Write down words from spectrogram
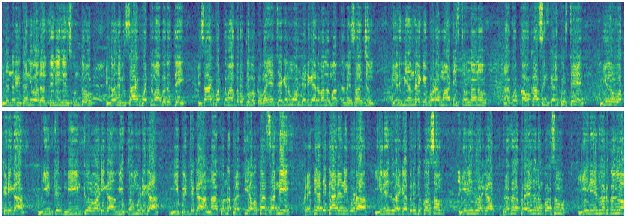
మీ అందరికీ ధన్యవాదాలు తెలియజేసుకుంటూ ఈరోజు విశాఖపట్నం అభివృద్ధి విశాఖపట్నం అభివృద్ధి ఒక వైఎస్ జగన్మోహన్ రెడ్డి గారి వల్ల మాత్రమే సాధ్యం. నేను మీ అందరికీ కూడా మాటిస్తున్నాను. నాకు ఒక అవకాశం కల్పిస్తే మీలో ఒక్కడిగా మీ ఇంట్లో మీ ఇంట్లో వాడిగా మీ తమ్ముడిగా మీ బిడ్డగా నాకున్న ప్రతి అవకాశాన్ని ప్రతి అధికారాన్ని కూడా ఈ నియోజకవర్గ అభివృద్ధి కోసం ఈ నియోజకవర్గ ప్రజల ప్రయోజనం కోసం ఈ నియోజకవర్గంలో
